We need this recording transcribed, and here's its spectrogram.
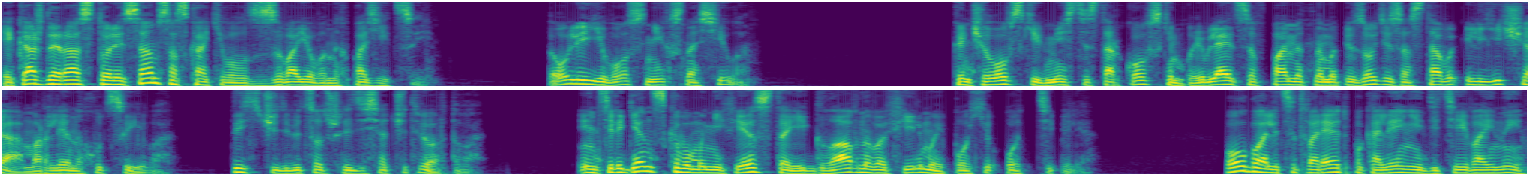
И каждый раз то ли сам соскакивал с завоеванных позиций, то ли его с них сносило. Кончаловский вместе с Тарковским появляется в памятном эпизоде заставы Ильича Марлена Хуциева 1964-го, интеллигентского манифеста и главного фильма эпохи оттепели. Оба олицетворяют поколение детей войны,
